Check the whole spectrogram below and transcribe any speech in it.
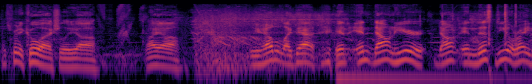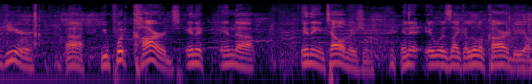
That's pretty cool, actually. Uh, I uh, you held it like that, and and down here, down in this deal right here, uh, you put cards in the in the in the television, and it, it was like a little car deal,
